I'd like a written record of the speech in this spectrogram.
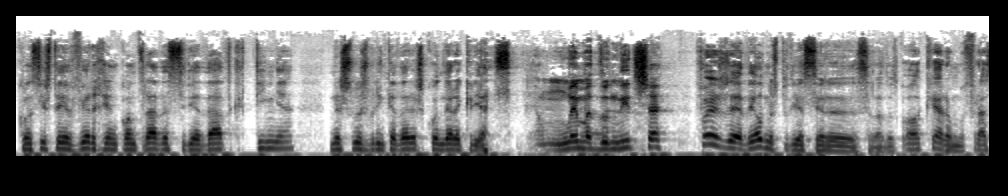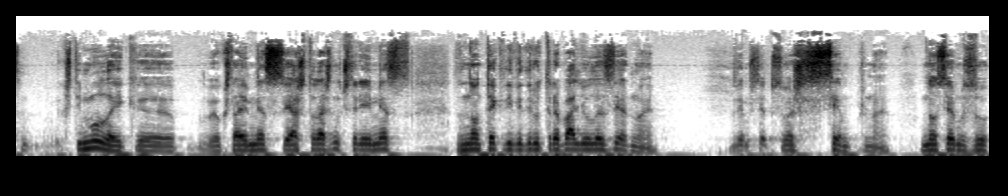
consiste em haver reencontrado a seriedade que tinha nas suas brincadeiras quando era criança. É um lema do Nietzsche. Pois é dele, mas podia ser, sei lá, de qualquer, uma frase que estimula e que eu gostava imenso, e acho que toda a gente gostaria imenso de não ter que dividir o trabalho e o lazer, não é? Podemos ser pessoas sempre, não é? Não sermos o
